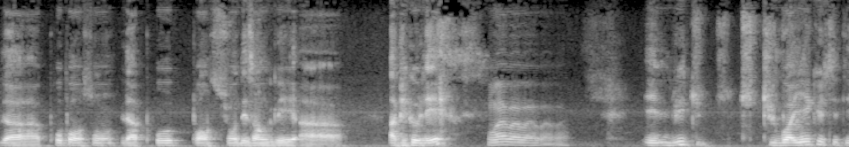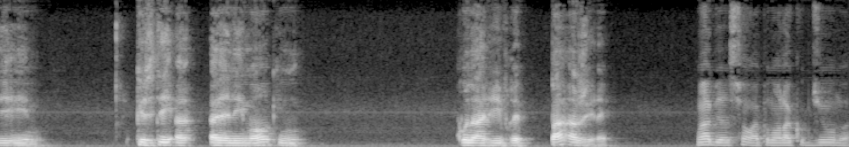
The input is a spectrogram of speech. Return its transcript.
la propension, la propension des Anglais à, à picoler. Ouais, ouais, ouais, ouais, ouais. Et lui, tu, tu, tu voyais que c'était que c'était un, un élément qu'on n'arriverait pas à gérer. Ouais, bien sûr, ouais, pendant la Coupe du Monde. ouais.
